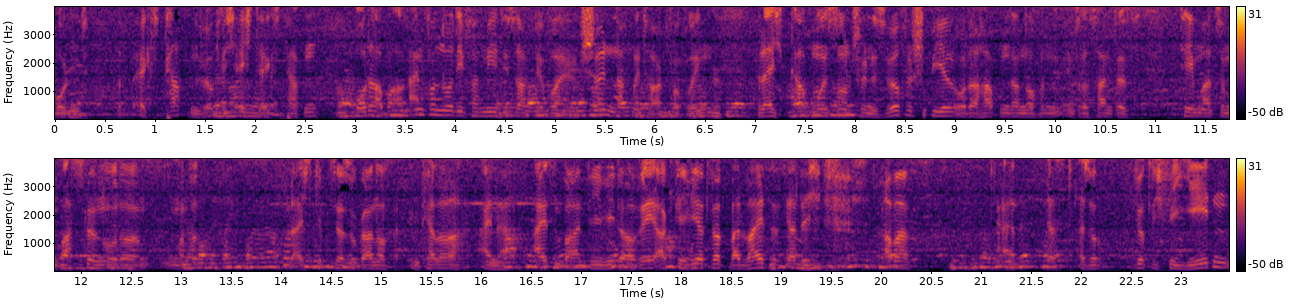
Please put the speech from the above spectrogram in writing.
und Experten, wirklich echte Experten. Oder aber auch einfach nur die Familie, die sagt, wir wollen einen schönen Nachmittag verbringen. Vielleicht kaufen wir uns noch ein schönes Würfelspiel oder haben dann noch ein interessantes Thema zum Basteln oder wird, vielleicht gibt es ja sogar noch im Keller eine Eisenbahn, die wieder reaktiviert wird. Man weiß es ja nicht. Aber äh, das, also wirklich für jeden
